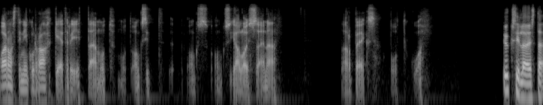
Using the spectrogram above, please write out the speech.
varmasti niin kuin rahkeet riittää, mutta, mutta onko, sit, onko, onko jaloissa enää tarpeeksi potkua? Yksilöistä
